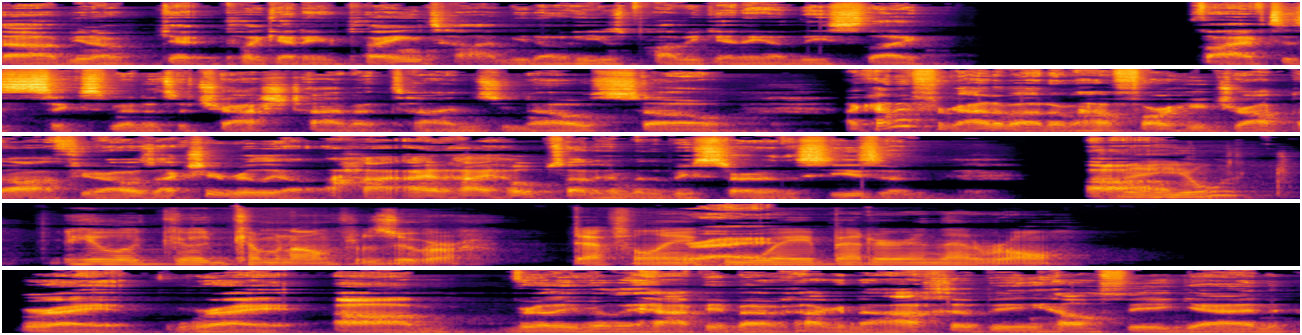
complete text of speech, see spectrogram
uh, you know, get play, getting playing time. You know, he was probably getting at least like five to six minutes of trash time at times. You know, so. I kind of forgot about him, how far he dropped off. You know, I was actually really high, I had high hopes on him at the start of the season. Um, he looked he looked good coming on for Zuber. Definitely right. way better in that role. Right, right. Um, really, really happy about Kaganacha being healthy again.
